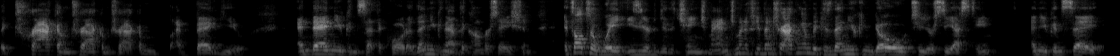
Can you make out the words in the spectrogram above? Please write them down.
Like track them, track them, track them. I beg you. And then you can set the quota. Then you can have the conversation. It's also way easier to do the change management if you've been tracking them because then you can go to your CS team and you can say,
